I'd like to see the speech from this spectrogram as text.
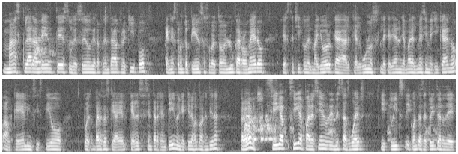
más claramente su deseo de representar a otro equipo, en este momento pienso sobre todo en Lucas Romero, este chico del Mallorca al que algunos le querían llamar el Messi mexicano, aunque él insistió pues varias veces que, él, que él se siente argentino y que quiere jugar con Argentina, pero bueno, sigue, sigue apareciendo en estas webs y tweets y cuentas de Twitter de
